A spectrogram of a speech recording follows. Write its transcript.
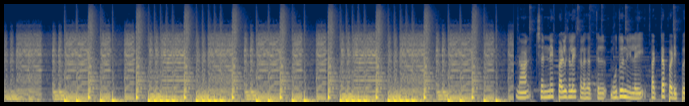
Música நான் சென்னை பல்கலைக்கழகத்தில் முதுநிலை பட்டப்படிப்பு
